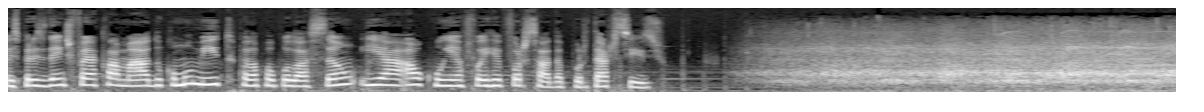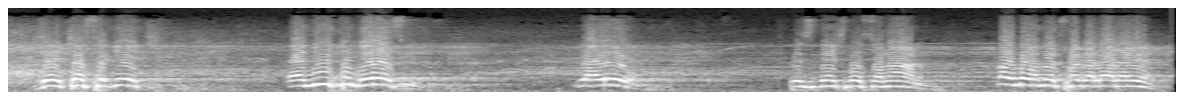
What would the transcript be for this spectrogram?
O ex-presidente foi aclamado como mito pela população e a alcunha foi reforçada por Tarcísio. Gente, é o seguinte, é mito mesmo. E aí, presidente Bolsonaro, dá uma boa noite pra galera aí.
